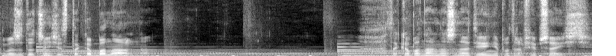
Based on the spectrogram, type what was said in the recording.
Chyba, że ta część jest taka banalna. Taka banalna, że nawet jej nie potrafię przejść.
